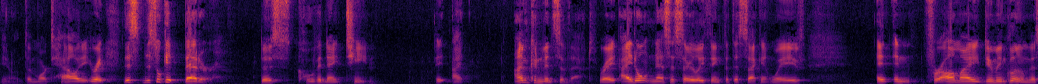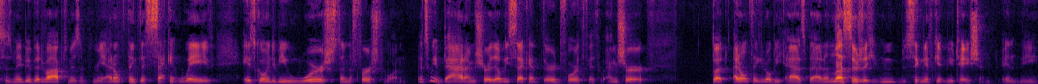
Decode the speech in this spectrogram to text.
you know the mortality. Right. This this will get better this COVID 19. I, I'm convinced of that, right? I don't necessarily think that the second wave, and, and, for all my doom and gloom, this is maybe a bit of optimism for me. I don't think the second wave is going to be worse than the first one. It's going to be bad, I'm sure. There'll be second, third, fourth, fifth, I'm sure. But I don't think it'll be as bad unless there's a significant mutation in the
